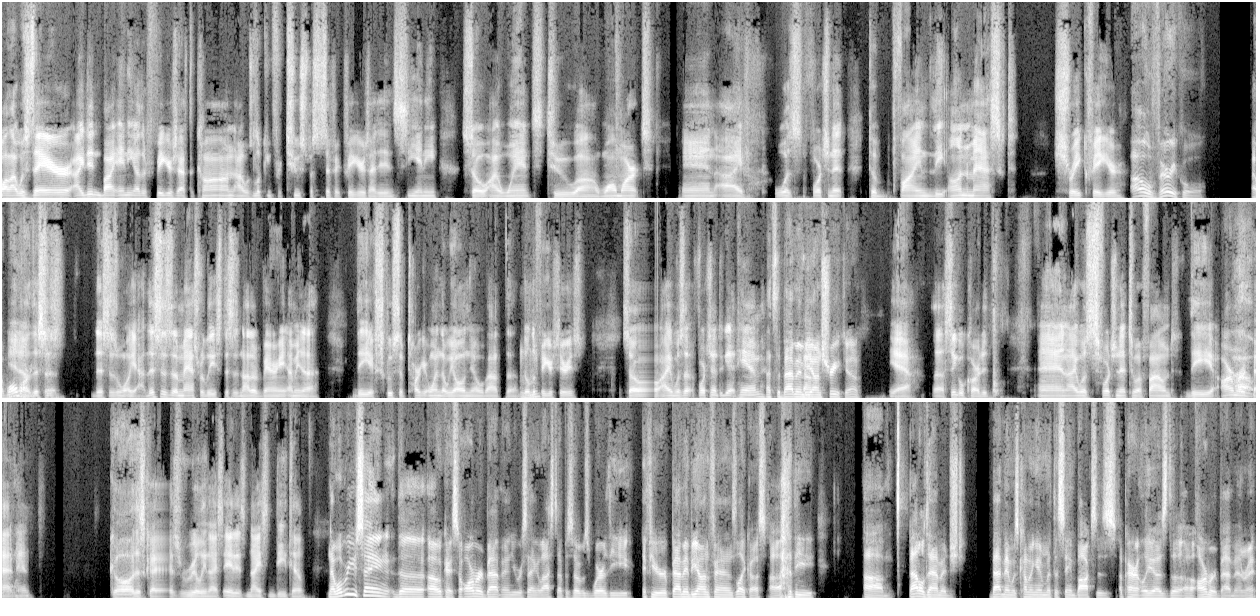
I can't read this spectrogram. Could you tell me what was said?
while I was there, I didn't buy any other figures at the con. I was looking for two specific figures. I didn't see any. So I went to uh, Walmart and I was fortunate to find the unmasked Shriek figure. Oh, very cool. At You Walmart. know, this said. is this is well, yeah, this is a mass release. This is not a variant. I mean, uh, the exclusive Target one that we all know about, the Build a Mhm. Figure series. So I was uh, fortunate to get him. that's the Batman Found- Beyond Shriek. Yeah. Yeah, uh, single carded, and I was fortunate to have found the armored Oh. Batman. God, this guy is really nice. It is nice and detailed. Now, what were you saying? The oh, okay. So armored Batman. You were saying last episode was where the if you're Batman Beyond fans like us, uh, the um, battle damaged Batman was coming in with the same boxes apparently as the uh, armored Batman, right?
